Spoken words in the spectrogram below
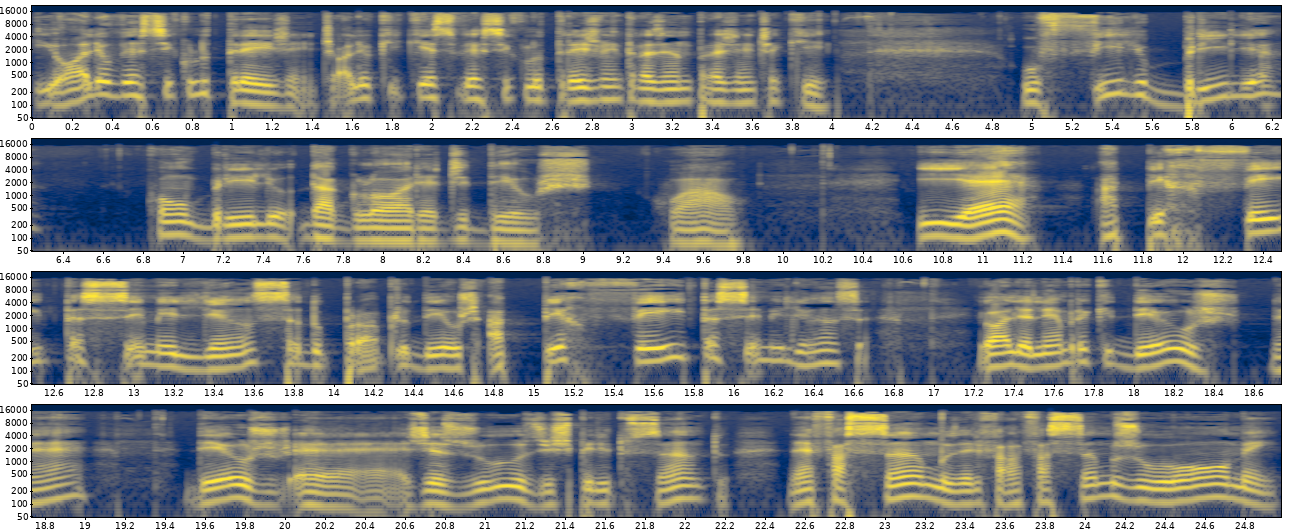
E olha o versículo 3, gente. Olha o que, que esse versículo 3 vem trazendo para a gente aqui. o Filho brilha com o brilho da glória de Deus. Uau! E é a perfeita semelhança do próprio Deus, a perfeita semelhança. E olha, lembra que Deus, né? Deus, é, Jesus e Espírito Santo, né? Façamos, ele fala, façamos o homem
